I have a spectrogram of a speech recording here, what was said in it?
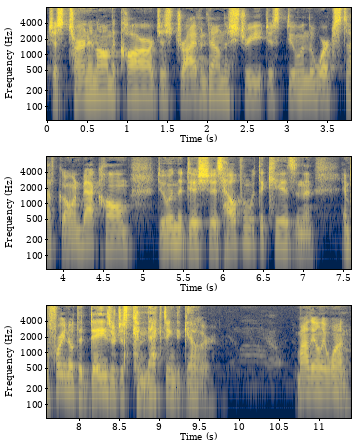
Just turning on the car, just driving down the street, just doing the work stuff, going back home, doing the dishes, helping with the kids, and then, and before you know it, the days are just connecting together. Am I the only one?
